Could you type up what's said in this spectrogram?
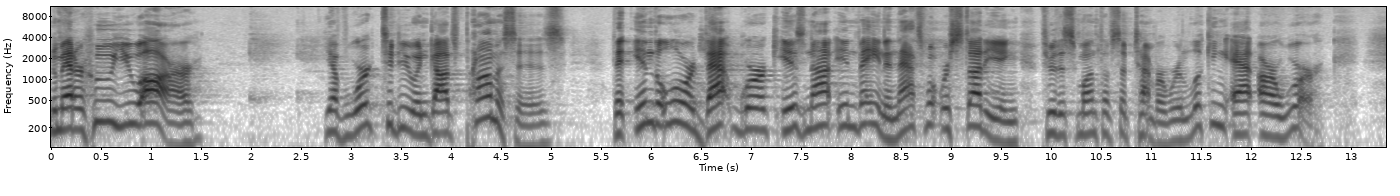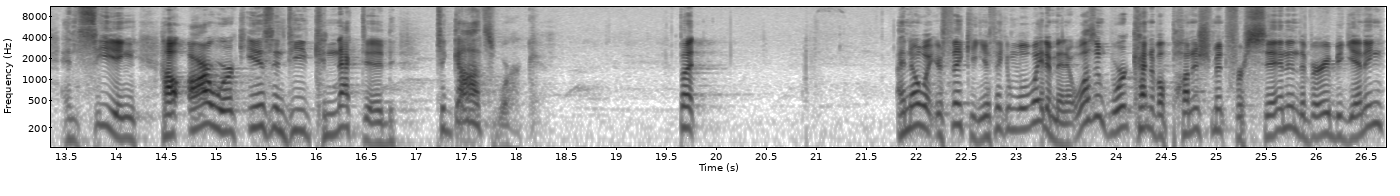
no matter who you are, you have work to do, and God's promises that in the Lord, that work is not in vain. And that's what we're studying through this month of September. We're looking at our work and seeing how our work is indeed connected to God's work. But I know what you're thinking. You're thinking, well, wait a minute. Wasn't work kind of a punishment for sin in the very beginning?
